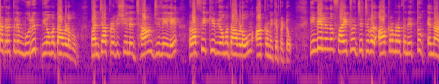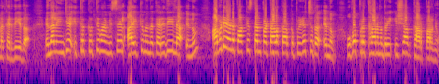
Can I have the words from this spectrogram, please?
നഗരത്തിലെ മുരുത് വ്യോമത്താവളവും പഞ്ചാബ് പ്രവിശ്യയിലെ ഝാങ് ജില്ലയിലെ റഫീഖി വ്യോമത്താവളവും ആക്രമിക്കപ്പെട്ടു. ഇന്ത്യയിൽ നിന്നും ഫൈറ്റർ ജെറ്റുകൾ ആക്രമണത്തിന് എത്തും എന്നാണ് കരുതിയത്. എന്നാൽ ഇന്ത്യ ഇത്ര കൃത്യമായി മിസൈൽ അയക്കുമെന്ന് കരുതിയില്ല എന്നും അവിടെയാണ് പാകിസ്ഥാൻ പട്ടാളക്കാർക്ക് പിഴച്ചത് എന്നും ഉപപ്രധാനമന്ത്രി ഇഷാഖ് ധാർ പറഞ്ഞു.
